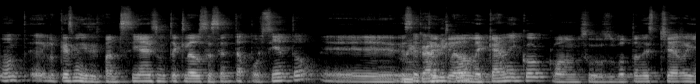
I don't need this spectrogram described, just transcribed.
Un- eh, lo que es mi fantasía es un teclado 60%. Eh, es el Mecánico. teclado mecánico con sus botones Cherry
